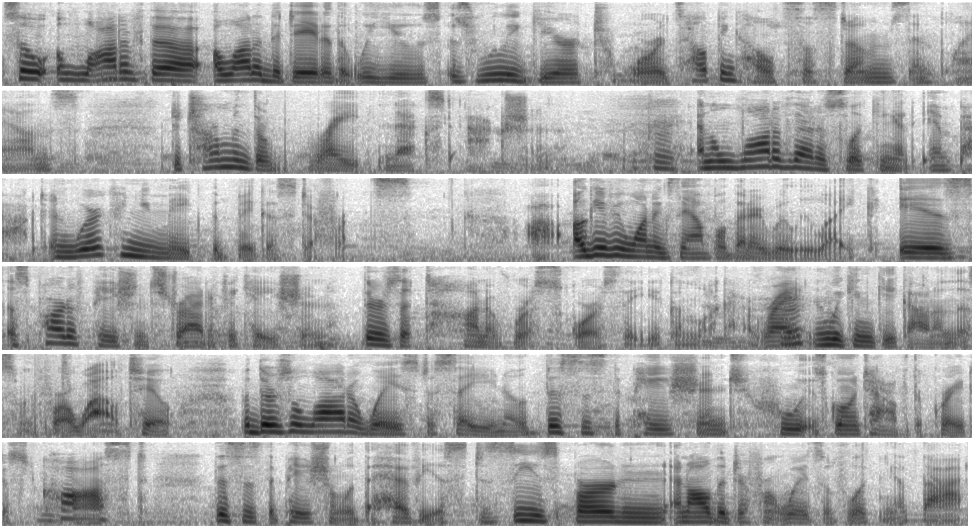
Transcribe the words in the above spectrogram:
So a lot of the a lot of the data that we use is really geared towards helping health systems and plans determine the right next action. Okay. And a lot of that is looking at impact and where can you make the biggest difference. Uh, I'll give you one example that I really like is as part of patient stratification, there's a ton of risk scores that you can look at, right? And we can geek out on this one for a while too. But there's a lot of ways to say, you know, this is the patient who is going to have the greatest cost, this is the patient with the heaviest disease burden, and all the different ways of looking at that.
